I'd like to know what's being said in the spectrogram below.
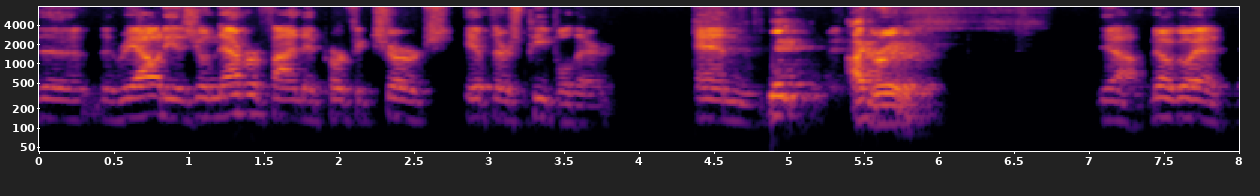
the the reality is you'll never find a perfect church if there's people there. And I agree. Yeah. No, go ahead.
